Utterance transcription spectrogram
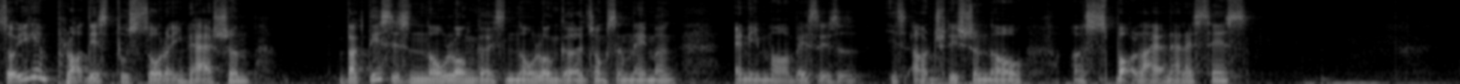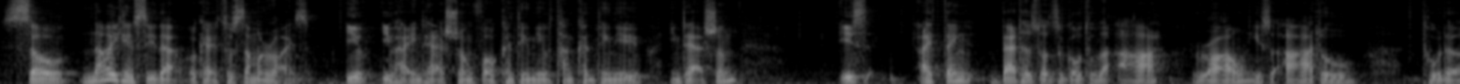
So you can plot these two of interaction, but this is no longer is no longer Johnson-Neyman anymore. Basically, is, is our traditional uh, spotlight analysis. So now you can see that, okay, to summarize, you, you have interaction for continuous time continue interaction. Is I think better to go to the R round, use R to to the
